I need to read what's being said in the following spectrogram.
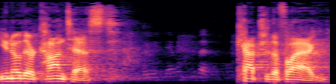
you know their contest. Capture the flag.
